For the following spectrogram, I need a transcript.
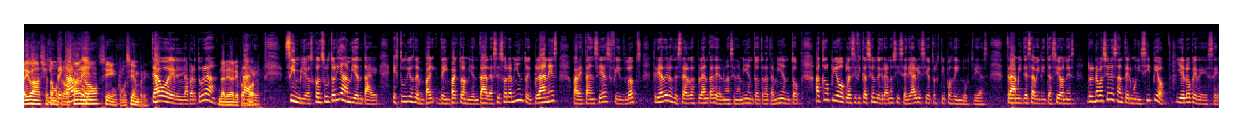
Ahí va, ya estamos ¿Impecable? trabajando. Sí, como siempre. ¿Te hago el- la apertura? Dale, dale, por Dale. favor. Simbios, consultoría ambiental, estudios de, impa- de impacto ambiental, asesoramiento y planes para estancias, feedlots, criaderos de cerdos, plantas de almacenamiento, tratamiento, acopio o clasificación de granos y cereales y otros tipos de industrias, trámites, habilitaciones, renovaciones ante el municipio y el OPDS,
